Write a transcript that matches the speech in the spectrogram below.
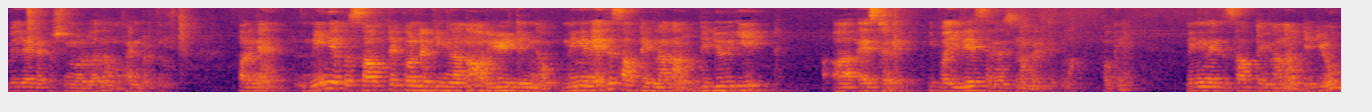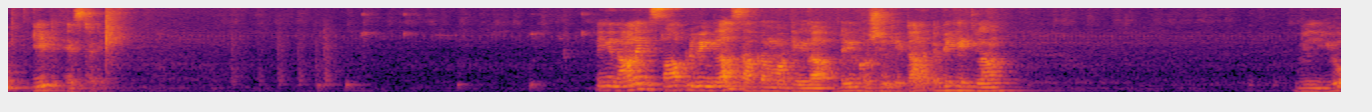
will and question word தான் நம்ம பயன்படுத்தணும். பாருங்க நீங்க இப்ப சாப்பிட்டு கொண்டிருக்கீங்களானா are you eating now? நீங்க நேத்து சாப்பிட்டீங்களானா did you eat uh, yesterday? இப்போ இதே சென்டென்ஸ் நம்ம எடுத்துக்கலாம். ஓகே நீங்க நேத்து சாப்பிட்டீங்களானா did you eat yesterday? நீங்க நாளைக்கு சாப்பிடுவீங்களா சாப்பிட மாட்டீங்களா அப்படின்னு கொஸ்டின் கேட்டா எப்படி கேட்கலாம்? Will you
